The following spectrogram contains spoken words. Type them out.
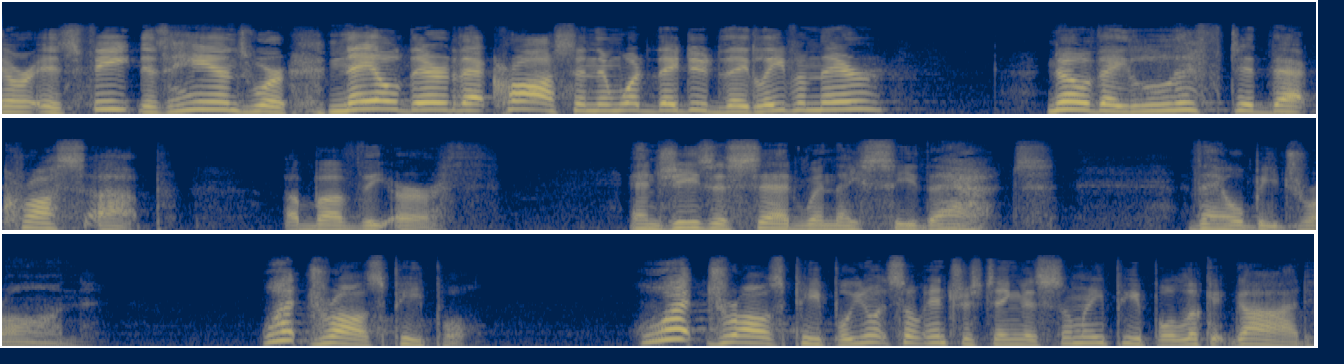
or his feet and his hands were nailed there to that cross. And then what did they do? Did they leave him there? No, they lifted that cross up above the earth. And Jesus said, when they see that, they'll be drawn. What draws people? What draws people? You know what's so interesting is so many people look at God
